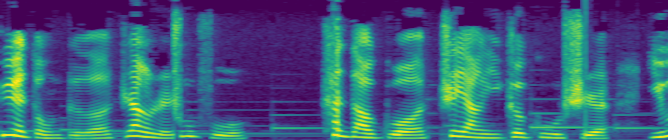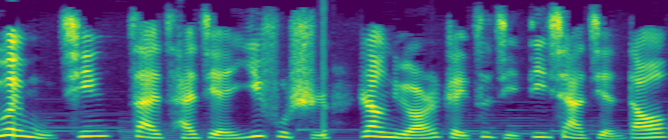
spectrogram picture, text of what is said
越懂得让人舒服。看到过这样一个故事：一位母亲在裁剪衣服时，让女儿给自己递下剪刀，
